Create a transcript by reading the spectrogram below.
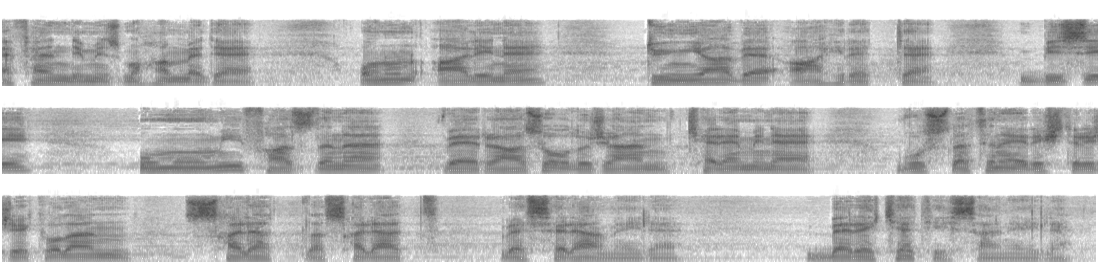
Efendimiz Muhammed'e, onun aline, dünya ve ahirette bizi umumi fazlına ve razı olacağın keremine, vuslatına eriştirecek olan salatla salat ve selam eyle, bereket ihsan eyle.''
